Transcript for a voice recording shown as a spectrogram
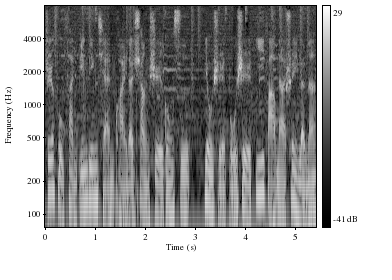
支付范冰冰钱款的上市公司又是不是依法纳税了呢？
